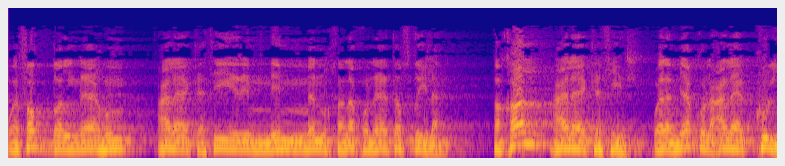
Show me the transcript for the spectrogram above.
وفضلناهم على كثير ممن خلقنا تفضيلا فقال على كثير ولم يقل على كل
